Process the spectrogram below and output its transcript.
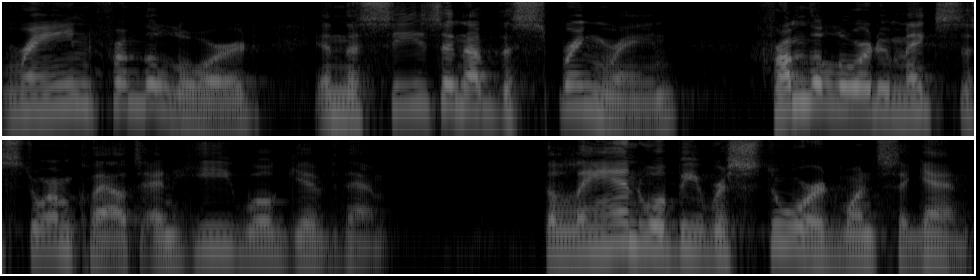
rain from the Lord in the season of the spring rain, from the Lord who makes the storm clouds, and he will give them. The land will be restored once again.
